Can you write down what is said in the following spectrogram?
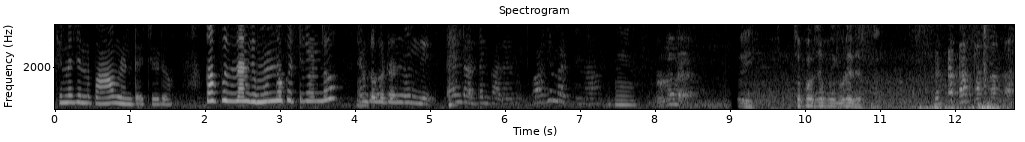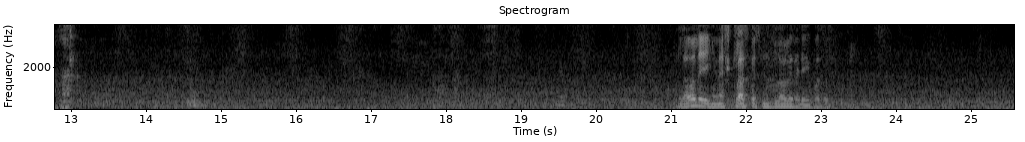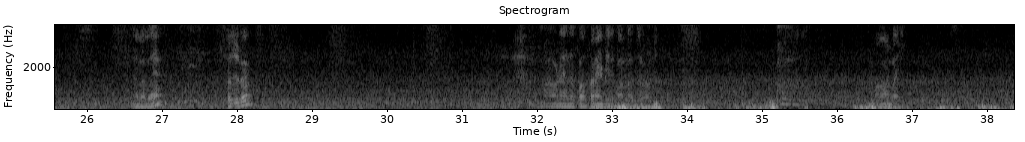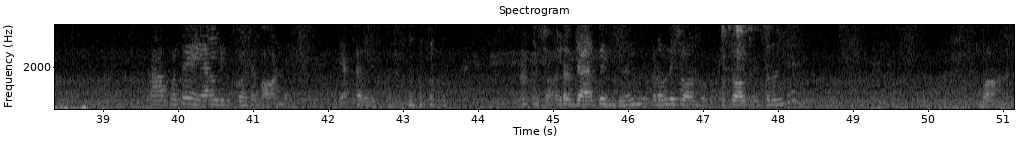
చిన్న చిన్న పాములు ఉంటాయి చూడు. కాకపోతే దానికి ముందు ఒకటి రెండు ఇంకొకటి రెండు ఉంది. ఏంటి అర్థం కాలేదు. వర్షం పడుతుందా? చెప్పు చెప్పు కూడా తెస్తున్నా లవ్లీ నెక్స్ట్ క్లాస్కి వచ్చింది లవ్లీ రెడీ అయిపోతుంది అలాగే ఇక్కడ చూడు మావిడ ఏదో కొత్త నైటీలు కొన్నది చూడండి ఎల్ తీసుకుంటే బాగుండే ఎక్సెల్ తీసుకుంటాం. షోల్డర్ జారిపోయింది. ఇక్కడ ఉంది షోల్డర్. ఈ షోల్డర్ ఎత్తుంటే బాగుంది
